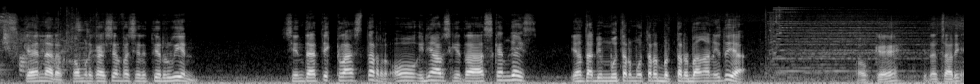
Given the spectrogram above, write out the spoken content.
Scanner, communication facility ruin. Synthetic cluster. Oh, ini harus kita scan guys. Yang tadi muter-muter berterbangan itu ya? Oke, kita cari.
